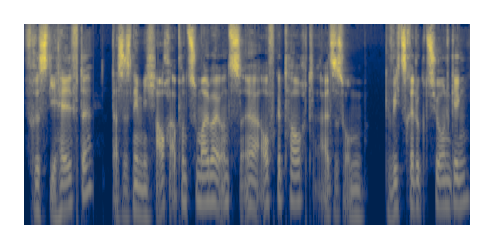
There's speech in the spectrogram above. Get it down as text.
frisst die Hälfte. Das ist nämlich auch ab und zu mal bei uns äh, aufgetaucht, als es um Gewichtsreduktion ging.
